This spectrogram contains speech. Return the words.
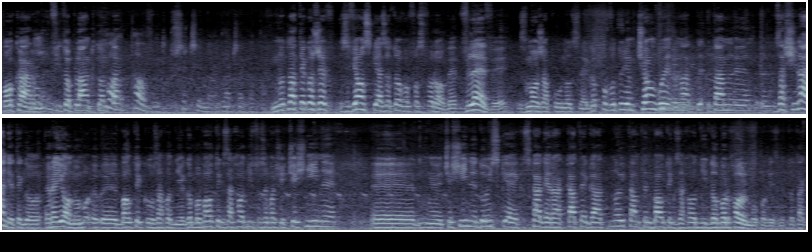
pokarm, No fitoplankton, Po, powód, przyczyna, dlaczego tak? no dlatego, że związki azotowo-fosforowe, wlewy z Morza Północnego powodują ciągłe na, tam y, zasilanie tego rejonu y, Bałtyku Zachodniego, bo Bałtyk Zachodni to są właśnie cieśniny, cieśniny duńskie, Skagerrak, Kattegat, no i tam ten Bałtyk Zachodni do Bornholmu powiedzmy, to tak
